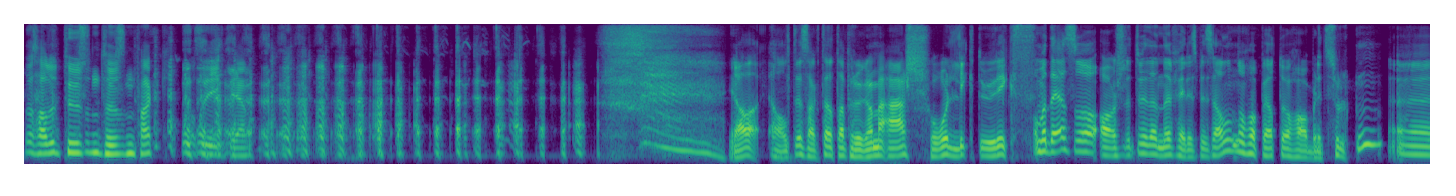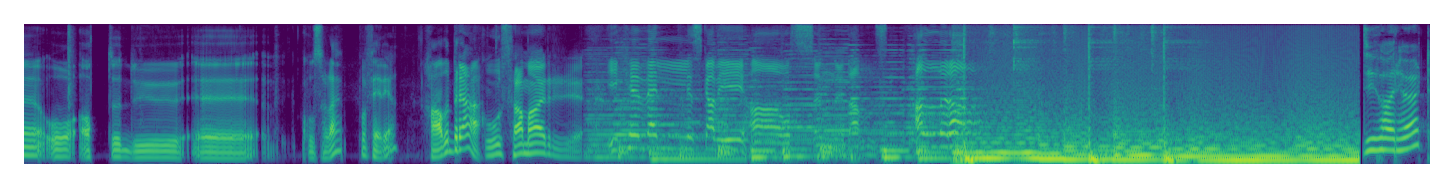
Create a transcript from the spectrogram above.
Da sa du tusen, tusen takk, og så gikk du hjem. Ja, jeg har alltid sagt at dette programmet er så likt Urix. Og med det så avslutter vi denne feriespesialen. Nå håper jeg at du har blitt sulten, eh, og at du eh, koser deg på ferie. Ha det bra! God sommer! I kveld skal vi ha oss en dans. Faller av. Du har hørt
